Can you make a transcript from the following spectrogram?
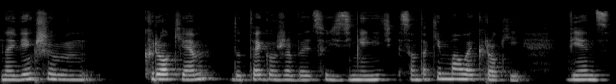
największym krokiem do tego, żeby coś zmienić, są takie małe kroki. Więc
